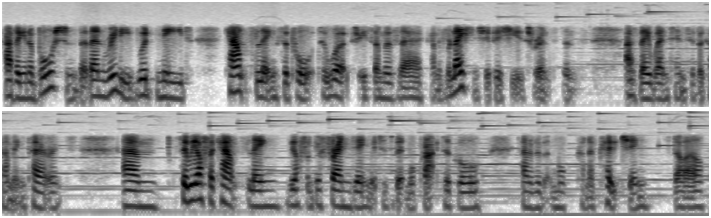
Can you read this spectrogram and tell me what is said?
having an abortion, but then really would need counselling support to work through some of their kind of relationship issues, for instance, as they went into becoming parents. Um, so we offer counselling, we offer befriending, which is a bit more practical, kind of a bit more kind of coaching style,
